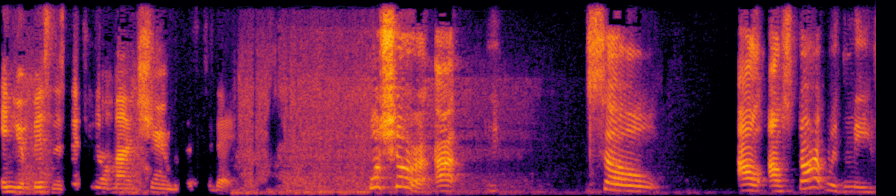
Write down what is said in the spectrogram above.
in your business that you don't mind sharing with us today? Well, sure. I, so I'll I'll start with me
